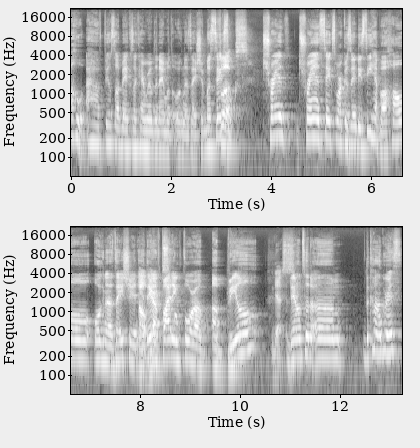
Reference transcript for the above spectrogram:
Oh, I feel so bad because I can't remember the name of the organization. But sex Flux. trans trans sex workers in DC have a whole organization, Oh, and they are fighting for a, a bill yes down to the um the Congress.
